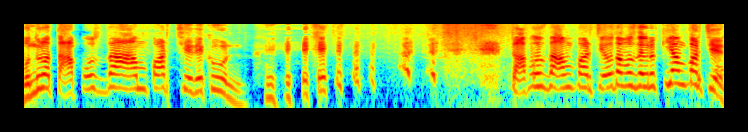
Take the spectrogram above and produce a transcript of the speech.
বন্ধুরা তাপস দা আম পাড়ছে দেখুন। তাপস দা আম পাড়ছে। ও তাপস দা এগুলো কি আম পাড়ছেন?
